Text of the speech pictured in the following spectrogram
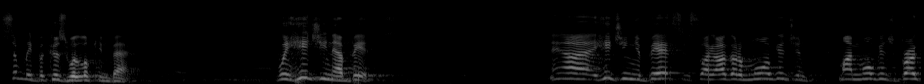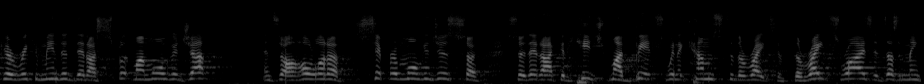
simply because we're looking back. We're hedging our bets. Hedging your bets, it's like I got a mortgage and my mortgage broker recommended that I split my mortgage up into a whole lot of separate mortgages so, so that I could hedge my bets when it comes to the rates. If the rates rise, it doesn't mean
